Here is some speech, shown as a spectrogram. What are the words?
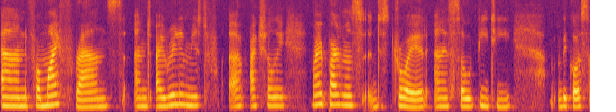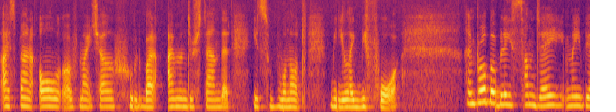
and for my friends, and I really miss. Uh, actually, my apartment's destroyed, and it's so pity because I spent all of my childhood, but I understand that it will not be like before and probably someday maybe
